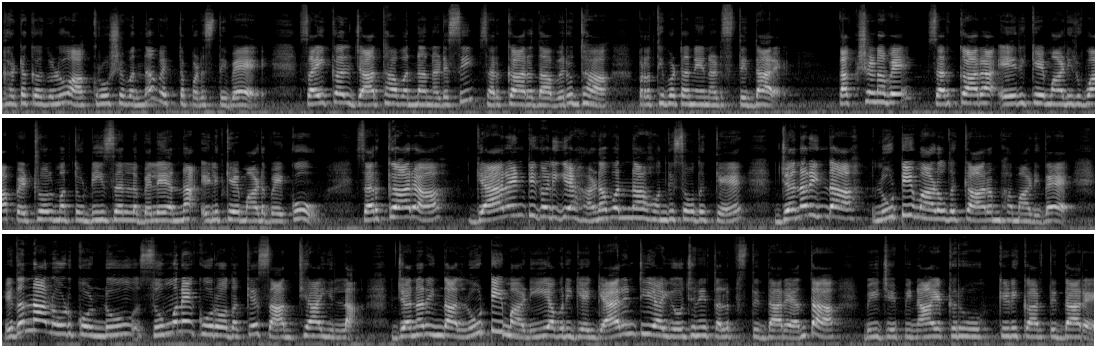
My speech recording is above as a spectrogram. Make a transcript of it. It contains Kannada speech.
ಘಟಕಗಳು ಆಕ್ರೋಶವನ್ನ ವ್ಯಕ್ತಪಡಿಸ್ತಿವೆ. ಸೈಕಲ್ ಜಾಥಾವನ್ನ ನಡೆಸಿ ಸರ್ಕಾರದ ವಿರುದ್ಧ ಪ್ರತಿಭಟನೆ ನಡೆಸುತ್ತಿದ್ದಾರೆ ತಕ್ಷಣವೇ ಸರ್ಕಾರ ಏರಿಕೆ ಮಾಡಿರುವ ಪೆಟ್ರೋಲ್ ಮತ್ತು ಡೀಸೆಲ್ ಬೆಲೆಯನ್ನು ಇಳಿಕೆ ಮಾಡಬೇಕು. ಸರ್ಕಾರ ಗ್ಯಾರಂಟಿಗಳಿಗೆ ಹಣವನ್ನ ಹೊಂದಿಸೋದಕ್ಕೆ ಜನರಿಂದ ಲೂಟಿ ಮಾಡೋದಕ್ಕೆ ಆರಂಭ ಮಾಡಿದೆ. ಇದನ್ನು ನೋಡಿಕೊಂಡು ಸುಮ್ಮನೆ ಕೂರೋದಕ್ಕೆ ಸಾಧ್ಯ ಇಲ್ಲ. ಜನರಿಂದ ಲೂಟಿ ಮಾಡಿ ಅವರಿಗೆ ಗ್ಯಾರಂಟಿಯ ಯೋಜನೆ ತಲುಪಿಸ್ತಿದ್ದಾರೆ ಅಂತ ಬಿಜೆಪಿ ನಾಯಕರು ಕಿಡಿಕಾರ್ತಿದ್ದಾರೆ.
